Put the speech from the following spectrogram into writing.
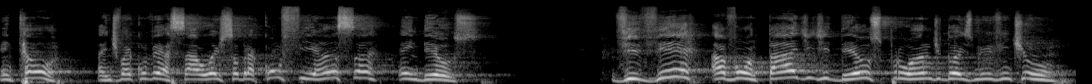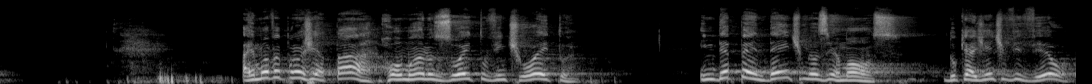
Então, a gente vai conversar hoje sobre a confiança em Deus. Viver a vontade de Deus para o ano de 2021. A irmã vai projetar Romanos 8, 28. Independente, meus irmãos, do que a gente viveu,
